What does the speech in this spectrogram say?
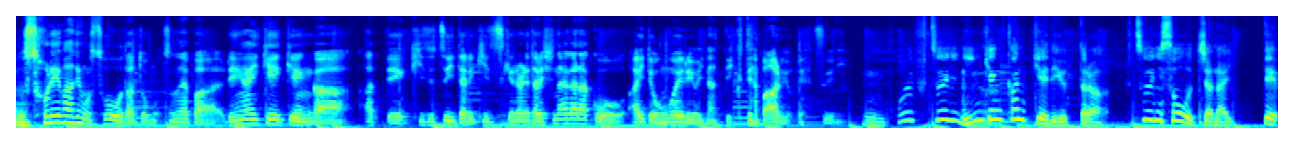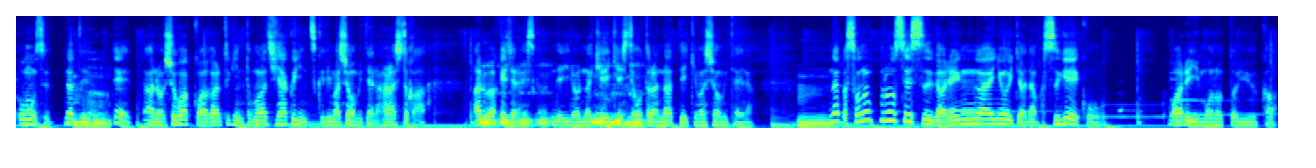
うん。それはでもそうだと思う。そのやっぱ恋愛経験があって傷ついたり傷つけられたりしながらこう相手を思えるようになっていくってやっぱあるよね、普通に。うん。これ普通に人間関係で言ったら、普通にそうじゃないって思うんですよ。だってうんね、あの、小学校上がるときに友達100人作りましょうみたいな話とかあるわけじゃないですか。うんうんうんで、いろんな経験して大人になっていきましょうみたいな。うんなんかそのプロセスが恋愛においてはなんかすげえこう、悪いものというか、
